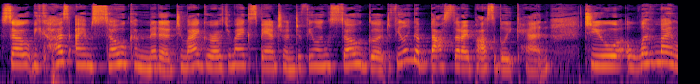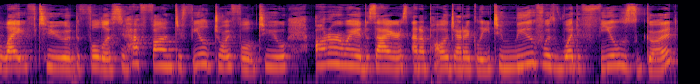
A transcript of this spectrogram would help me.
So, because I am so committed to my growth, to my expansion, to feeling so good, to feeling the best that I possibly can, to live my life to the fullest, to have fun, to feel joyful, to honor my desires unapologetically, to move with what feels good,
